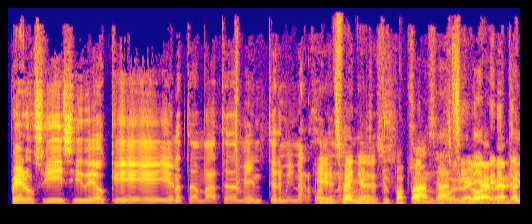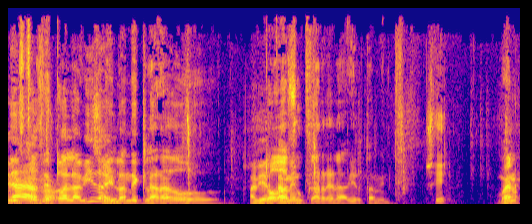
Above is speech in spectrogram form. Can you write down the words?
pero sí, sí veo que Jonathan va a también terminar. El sueño de su papá Son- se han sido americanistas realidad, de toda la vida Sí. y lo han declarado toda su carrera abiertamente. Sí. Bueno,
